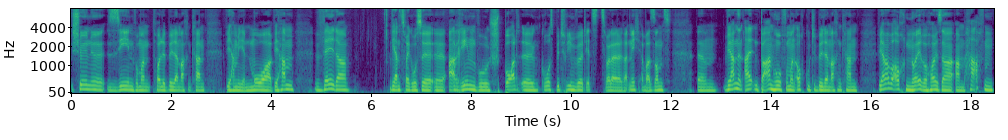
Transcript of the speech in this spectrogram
schöne Seen, wo man tolle Bilder machen kann. Wir haben hier ein Moor. Wir haben Wälder. Wir haben zwei große äh, Arenen, wo Sport äh, groß betrieben wird. Jetzt zwar leider gerade nicht, aber sonst. Ähm, wir haben einen alten Bahnhof, wo man auch gute Bilder machen kann. Wir haben aber auch neuere Häuser am Hafen,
